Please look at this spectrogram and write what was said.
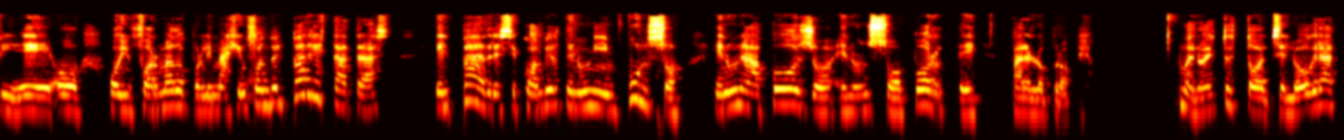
eh, o informado por la imagen. Cuando el padre está atrás, el padre se convierte en un impulso, en un apoyo, en un soporte para lo propio. Bueno, esto se logra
